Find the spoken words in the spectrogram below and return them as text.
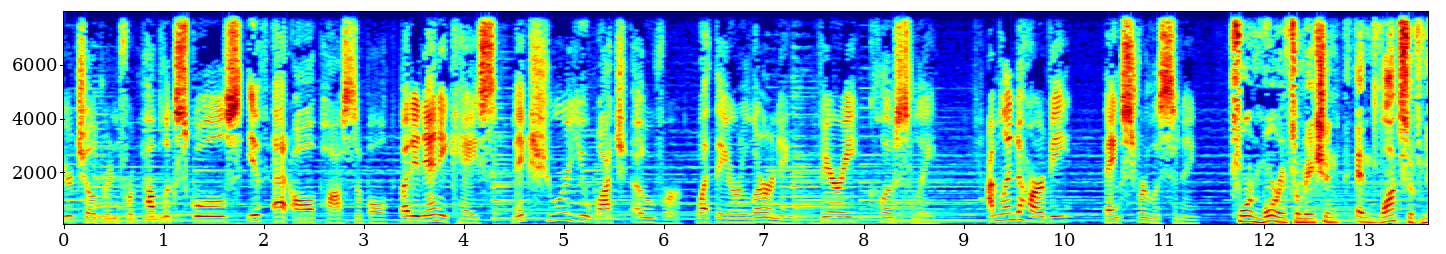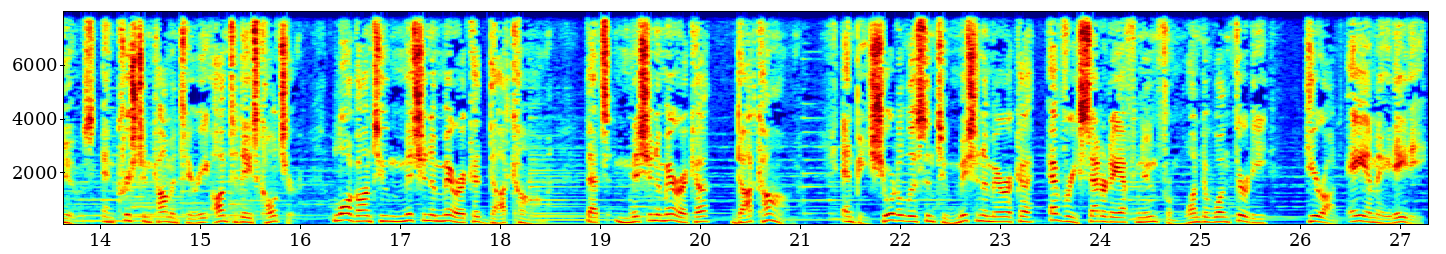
your children from public schools if at all possible, but in any case, make sure you watch over what they are learning very closely. I'm Linda Harvey. Thanks for listening. For more information and lots of news and Christian commentary on today's culture, log on to missionamerica.com. That's missionamerica.com. And be sure to listen to Mission America every Saturday afternoon from 1 to 1:30 here on AM 880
